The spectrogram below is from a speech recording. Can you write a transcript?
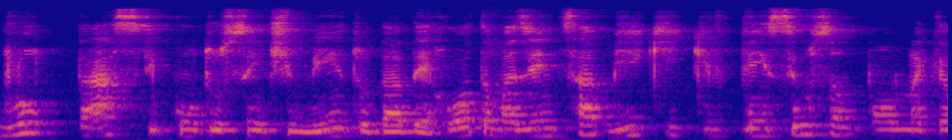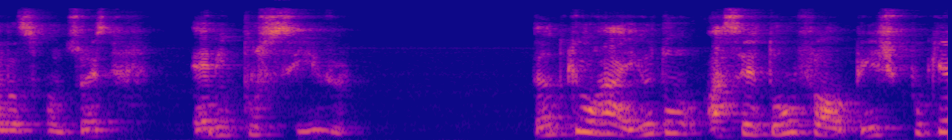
lutasse contra o sentimento da derrota, mas a gente sabia que, que vencer o São Paulo naquelas condições era impossível. Tanto que o Railton acertou um palpite porque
